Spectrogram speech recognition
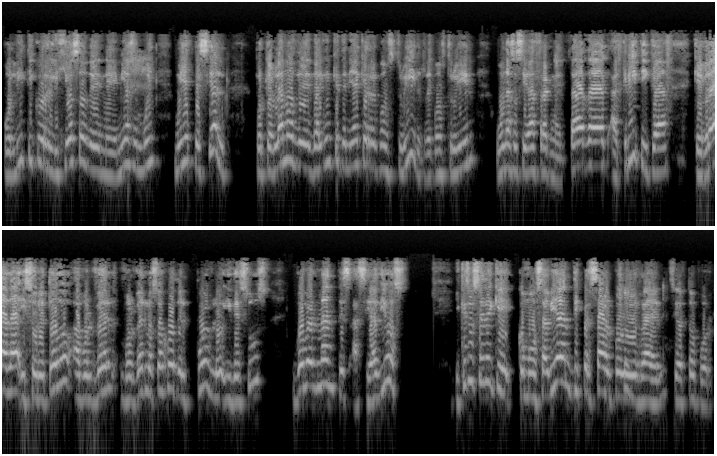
político y religioso de Nehemías es muy, muy especial, porque hablamos de, alguien que tenía que reconstruir, reconstruir una sociedad fragmentada, acrítica, quebrada y sobre todo a volver, volver los ojos del pueblo y de sus gobernantes hacia Dios. ¿Y qué sucede? Que como se habían dispersado el pueblo de Israel, ¿cierto? Por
